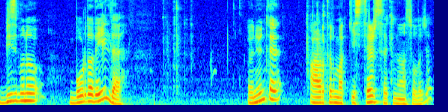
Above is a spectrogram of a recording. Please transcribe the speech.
biz bunu burada değil de önünde artırmak istersek nasıl olacak?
